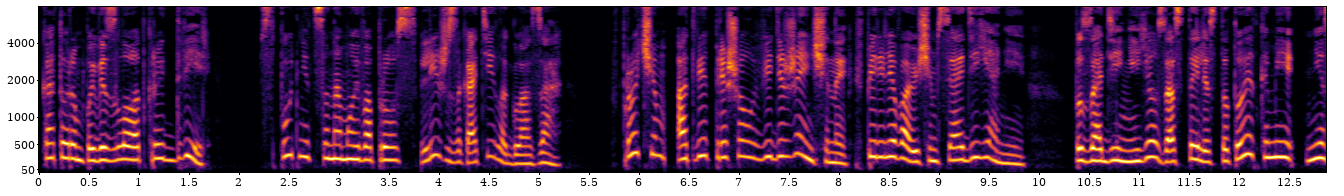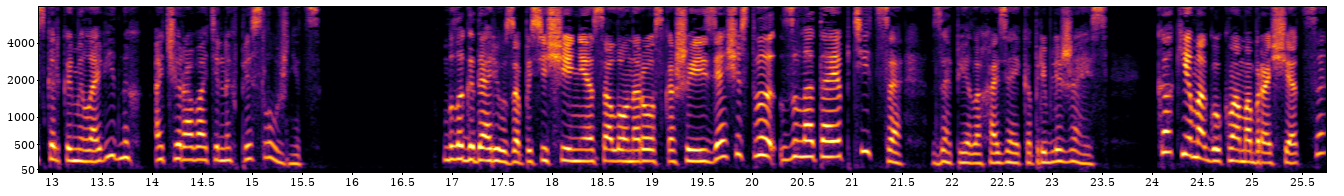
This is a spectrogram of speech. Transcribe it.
которым повезло открыть дверь. Спутница на мой вопрос лишь закатила глаза. Впрочем, ответ пришел в виде женщины в переливающемся одеянии — Позади нее застыли статуэтками несколько миловидных, очаровательных прислужниц. «Благодарю за посещение салона роскоши и изящества «Золотая птица», — запела хозяйка, приближаясь. «Как я могу к вам обращаться?»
